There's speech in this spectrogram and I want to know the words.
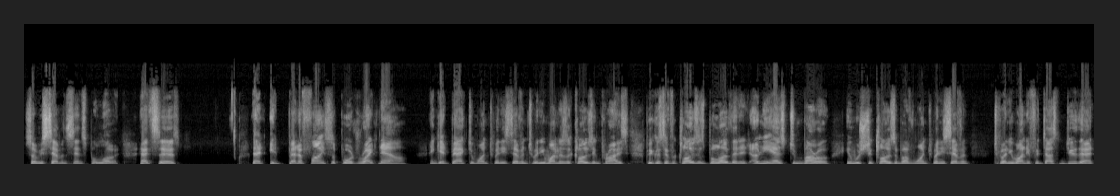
so we're seven cents below it. That says that it better find support right now and get back to 127.21 as a closing price because if it closes below that, it only has tomorrow in which to close above 127. 21. If it doesn't do that,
